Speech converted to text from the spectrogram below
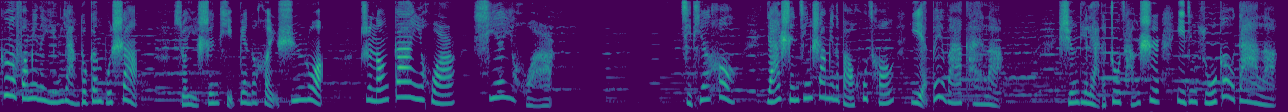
各方面的营养都跟不上，所以身体变得很虚弱，只能干一会儿歇一会儿。几天后，牙神经上面的保护层也被挖开了，兄弟俩的贮藏室已经足够大了。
